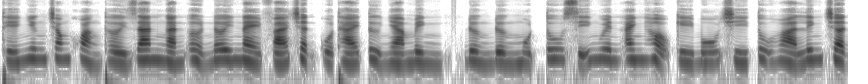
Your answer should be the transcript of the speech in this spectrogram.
Thế nhưng trong khoảng thời gian ngắn ở nơi này phá trận của thái tử nhà mình, đường đường một tu sĩ Nguyên Anh hậu kỳ bố trí tụ hỏa linh trận.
